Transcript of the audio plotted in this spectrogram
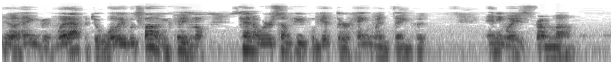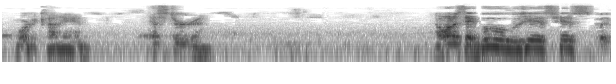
you know hangman. What happened to him? Well, was hung. You know, it's kind of where some people get their hangman thing. But anyways, from uh, Mordecai and Esther and I want to say boo his his. But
